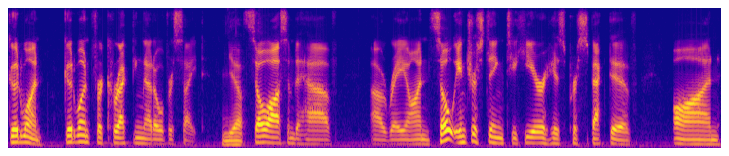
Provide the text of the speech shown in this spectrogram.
Good one. Good one for correcting that oversight. Yeah. So awesome to have uh, Ray on. So interesting to hear his perspective on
